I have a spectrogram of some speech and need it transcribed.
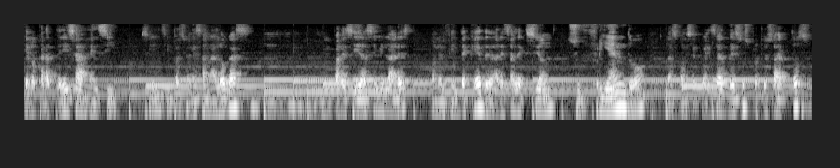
que lo caracteriza en sí, situaciones análogas, mm, muy parecidas, similares, con el fin de que de dar esa lección sufriendo las consecuencias de sus propios actos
